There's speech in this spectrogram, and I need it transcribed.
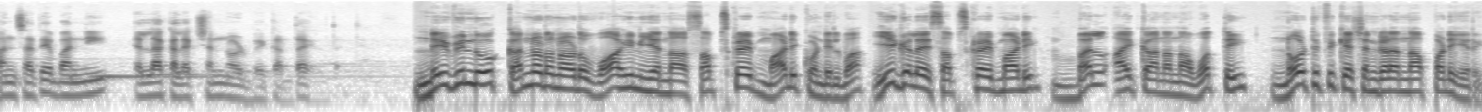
ಒಂದು ಸತೆ ಬನ್ನಿ, ಎಲ್ಲ ಕಲೆಕ್ಷನ್ ನೋಡಬೇಕಂತ ಹೇಳ್ತಾ ನೀವಿನ್ನೂ ನೀವಿನ್ನು ಕನ್ನಡ ನಾಡು ವಾಹಿನಿಯನ್ನ ಸಬ್ಸ್ಕ್ರೈಬ್ ಮಾಡಿಕೊಂಡಿಲ್ವಾ? ಈಗಲೇ ಸಬ್ಸ್ಕ್ರೈಬ್ ಮಾಡಿ ಬೆಲ್ ಐಕಾನ್ ಅನ್ನ ಒತ್ತಿ ನೋಟಿಫಿಕೇಶನ್ಗಳನ್ನ ಪಡೆಯಿರಿ.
